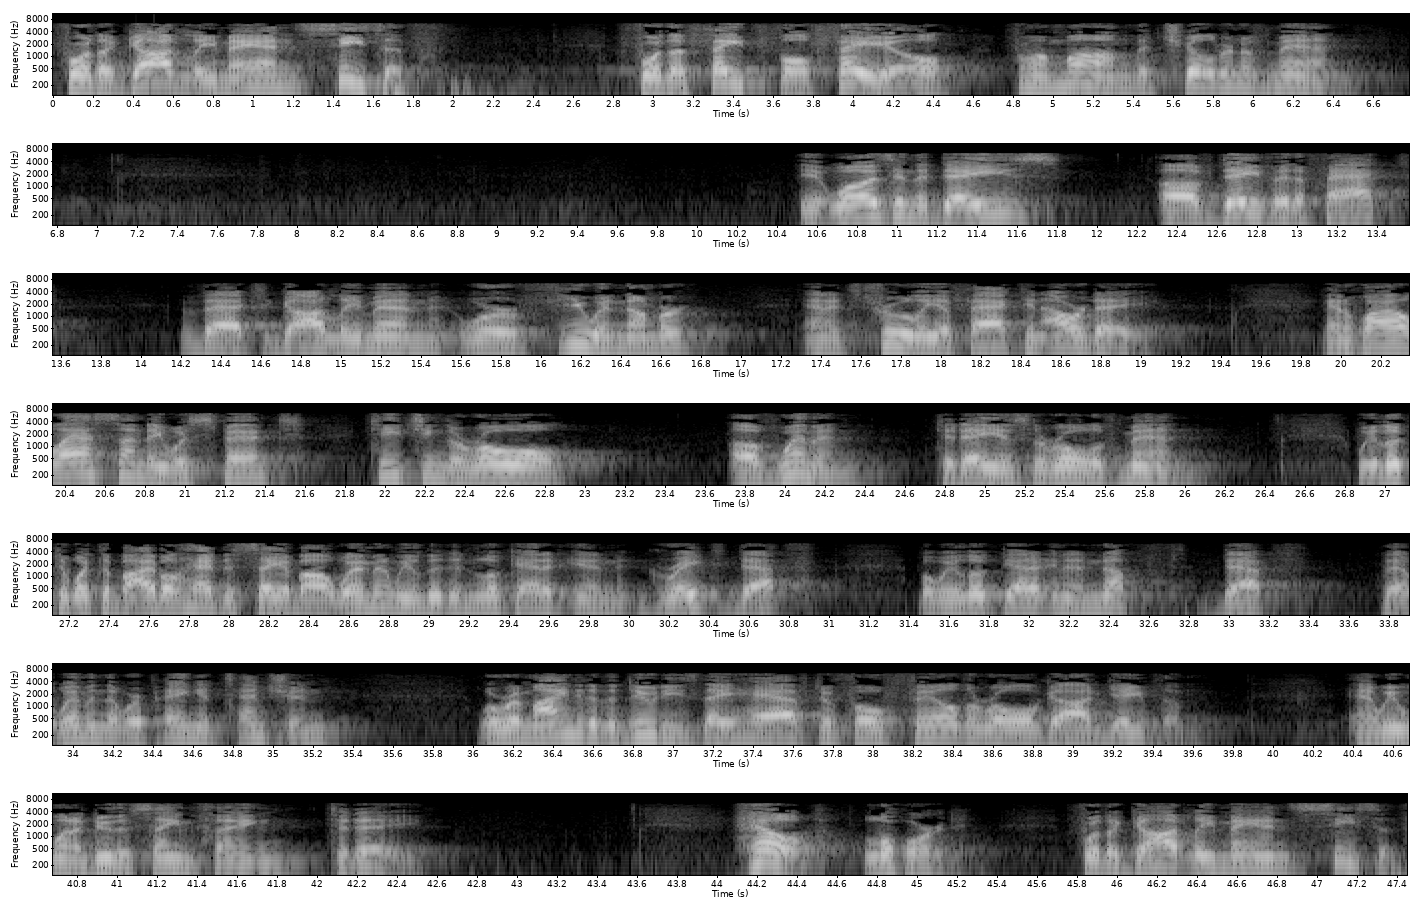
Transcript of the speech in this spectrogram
For the godly man ceaseth, for the faithful fail from among the children of men." It was in the days of David a fact that godly men were few in number, and it's truly a fact in our day. And while last Sunday was spent teaching the role of women, today is the role of men. We looked at what the Bible had to say about women. We didn't look at it in great depth, but we looked at it in enough depth that women that were paying attention were reminded of the duties they have to fulfill the role God gave them. And we want to do the same thing today. Help, Lord, for the godly man ceaseth,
